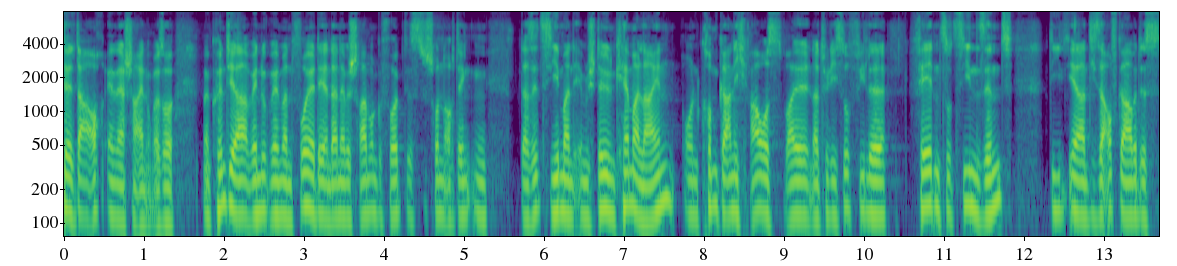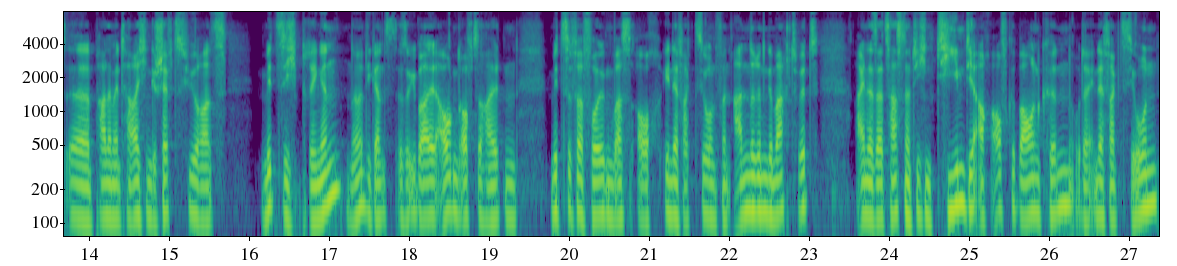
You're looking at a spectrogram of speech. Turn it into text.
ja da auch in Erscheinung. Also man könnte ja, wenn du, wenn man vorher der in deiner Beschreibung gefolgt ist, schon auch denken, da sitzt jemand im stillen Kämmerlein und kommt gar nicht raus, weil natürlich so viele Fäden zu ziehen sind, die ja diese Aufgabe des äh, parlamentarischen Geschäftsführers mit sich bringen, ne, die ganz, also überall Augen drauf zu halten, mitzuverfolgen, was auch in der Fraktion von anderen gemacht wird. Einerseits hast du natürlich ein Team, die auch aufgebauen können oder in der Fraktion,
